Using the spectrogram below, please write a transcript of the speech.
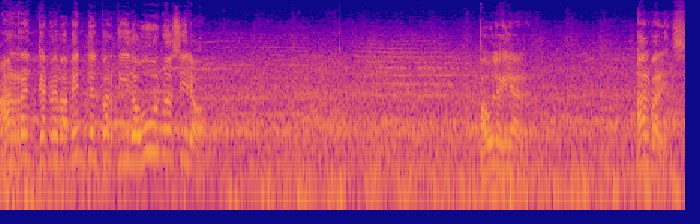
Arranca nuevamente el partido, 1 a 0. Paul Aguilar. Álvarez.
